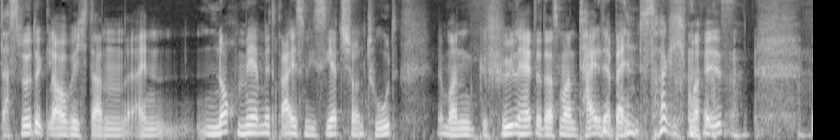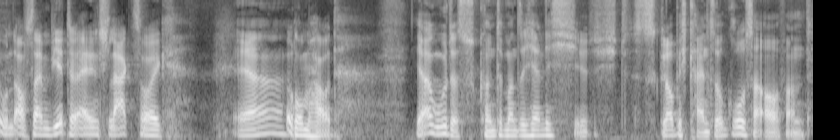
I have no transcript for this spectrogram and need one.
das würde, glaube ich, dann ein noch mehr mitreißen, wie es jetzt schon tut, wenn man ein Gefühl hätte, dass man Teil der Band, sag ich mal, ist und auf seinem virtuellen Schlagzeug Ja, rumhaut. ja gut, das könnte man sicherlich, ich- das ist glaube ich kein so großer Aufwand.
